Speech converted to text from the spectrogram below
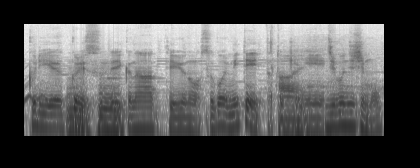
っくりゆっくり進んでいくなっていうのをすごい見ていった時に、はい。自分自身も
